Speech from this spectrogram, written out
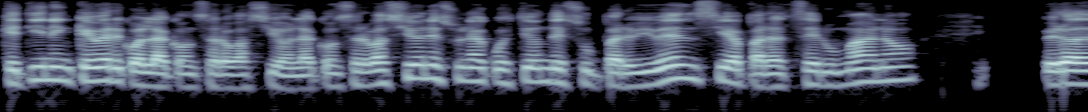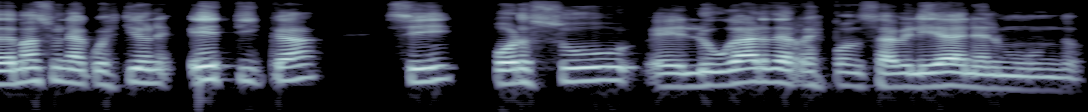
que tienen que ver con la conservación. La conservación es una cuestión de supervivencia para el ser humano, pero además una cuestión ética ¿sí? Por su eh, lugar de responsabilidad en el mundo.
